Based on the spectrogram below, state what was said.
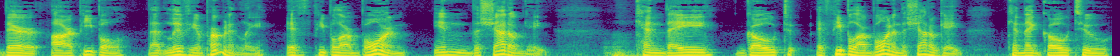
there are people that live here permanently, if people are born in the Shadow Gate, can they go to? If people are born in the Shadow Gate, can they go to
